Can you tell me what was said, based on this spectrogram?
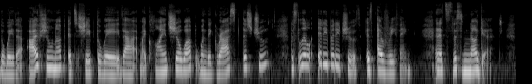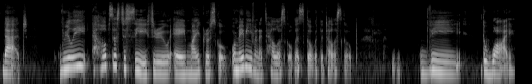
the way that I've shown up, it's shaped the way that my clients show up when they grasp this truth. This little itty bitty truth is everything. And it's this nugget that really helps us to see through a microscope or maybe even a telescope. Let's go with the telescope. The, the why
